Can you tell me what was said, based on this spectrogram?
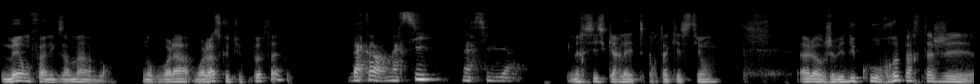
mais on fait un examen à blanc. Donc voilà, voilà ce que tu peux faire. D'accord, merci. Merci bien. Merci Scarlett pour ta question. Alors, je vais du coup repartager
